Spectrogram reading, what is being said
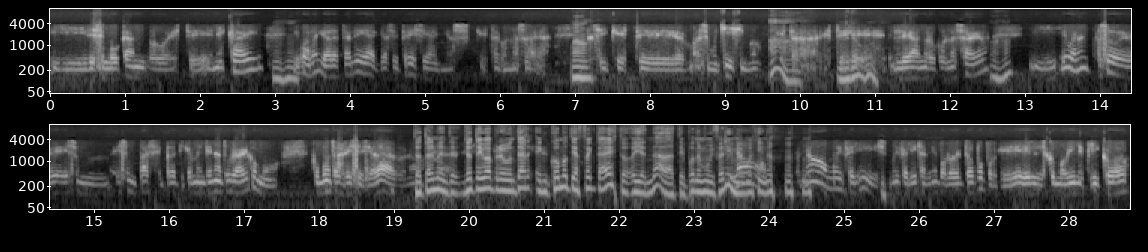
y desembocando este, en Sky. Y bueno, y ahora está Lea, que hace 13 años que está con la saga. Ah. Así que este, hace muchísimo que ah, está este, Leandro con la saga. Y, bueno, eso es un, es un pase prácticamente natural como, como otras veces se ha dado. Totalmente. Yo te iba a preguntar en cómo te afecta esto y en nada, te pone muy feliz no, me imagino. No, muy feliz, muy feliz también por lo del topo, porque él, como bien explicó,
